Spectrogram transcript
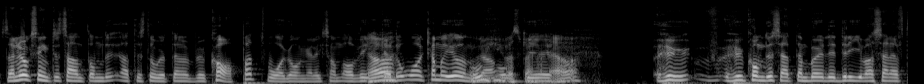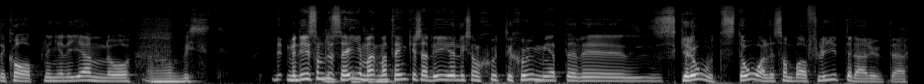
Sen är det också intressant om det, att det stod att den blev kapad två gånger liksom. Av vilka Ja. då kan man ju undra. Oj, och, eh, Ja, hur, hur kom det sig att den började driva sen efter kapningen igen? Och, ja visst. Men det är som du säger, man, man tänker så här, det är liksom 77 meter skrotstål som bara flyter där ute.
